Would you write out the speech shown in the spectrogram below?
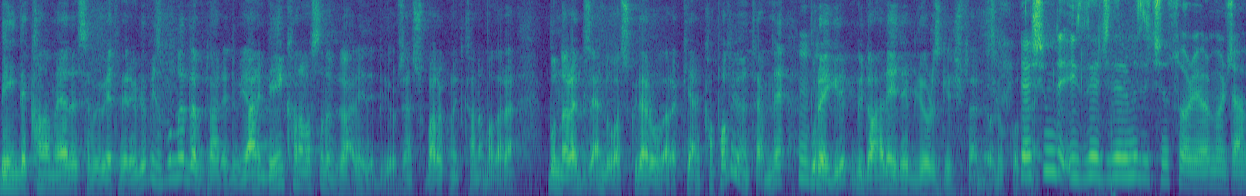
beyinde kanamaya da sebebiyet verebiliyor. Biz bunları da müdahale ediyoruz. Yani beyin kanamasına da müdahale edebiliyoruz. Yani subarakonit kanamalara. Bunlara biz endovasküler olarak yani kapalı yöntemle buraya girip müdahale edebiliyoruz girişimsel nörolog olarak. Ya şimdi izleyicilerimiz için soruyorum hocam.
